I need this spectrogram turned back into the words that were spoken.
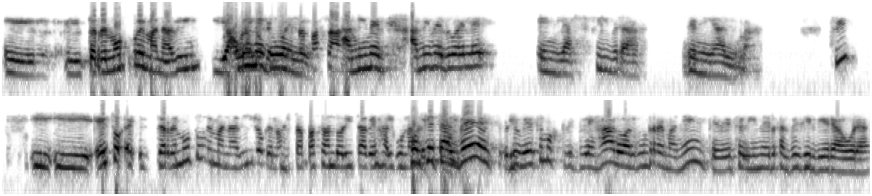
el, terremoto de Manaví y ahora a mí me duele, a mí me, a mí me duele en las fibras de mi alma. ¿Sí? Y, y eso, el terremoto de Manabí, lo que nos está pasando ahorita deja alguna... Porque tal vez si hubiésemos dejado algún remanente de ese dinero, tal vez sirviera ahora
